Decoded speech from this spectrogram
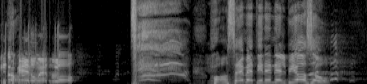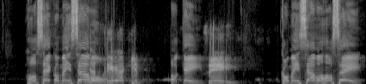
5 kilómetros. José, me tienes nervioso. José, Ya comenzamos. estoy aquí. Ok, Sí, comenzamos, José.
